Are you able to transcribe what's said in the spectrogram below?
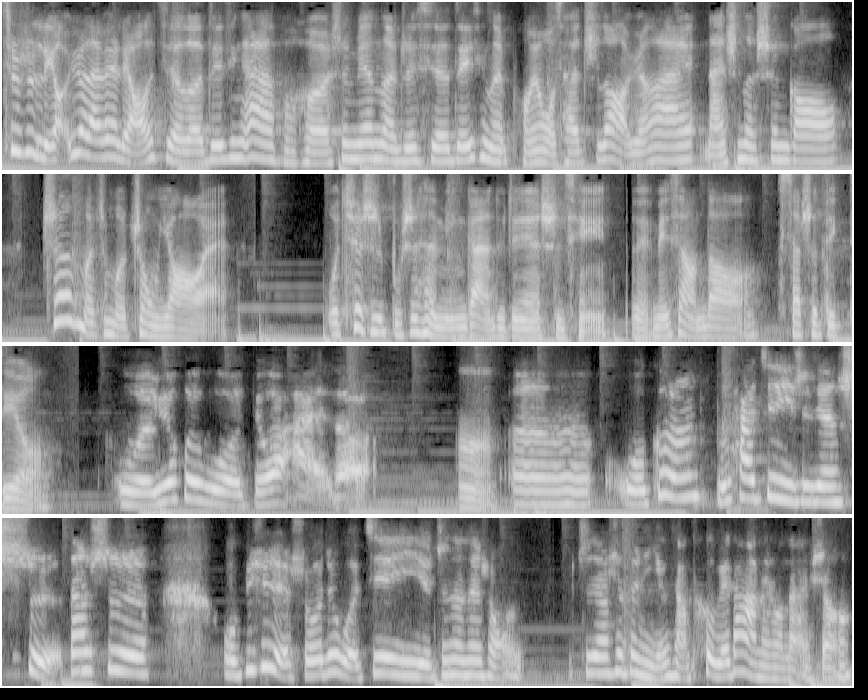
就是了越来越了解了 dating app 和身边的这些 dating 的朋友，我才知道原来男生的身高这么这么重要哎。我确实不是很敏感对这件事情，对，没想到 such a big deal。我约会过比我矮的，嗯嗯，我个人不太介意这件事，但是我必须得说，就我介意真的那种这件事对你影响特别大的那种男生。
